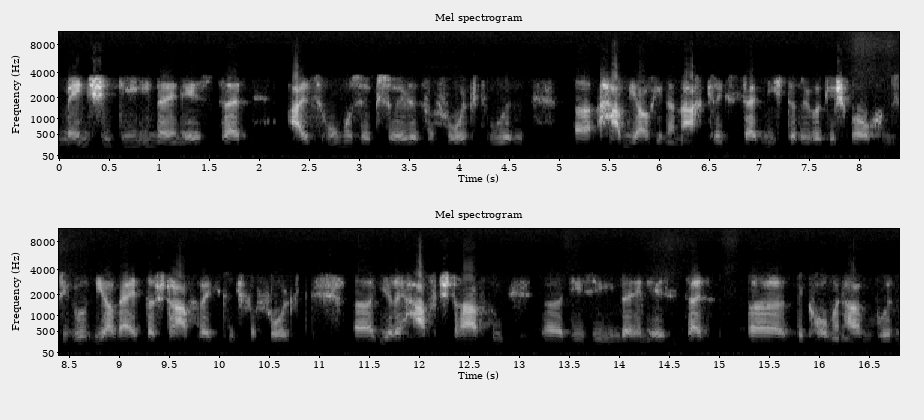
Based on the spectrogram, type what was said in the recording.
Menschen, die in der NS-Zeit als Homosexuelle verfolgt wurden, äh, haben ja auch in der Nachkriegszeit nicht darüber gesprochen. Sie wurden ja weiter strafrechtlich verfolgt. Äh, ihre Haftstrafen, die sie in der NS-Zeit bekommen haben, wurden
